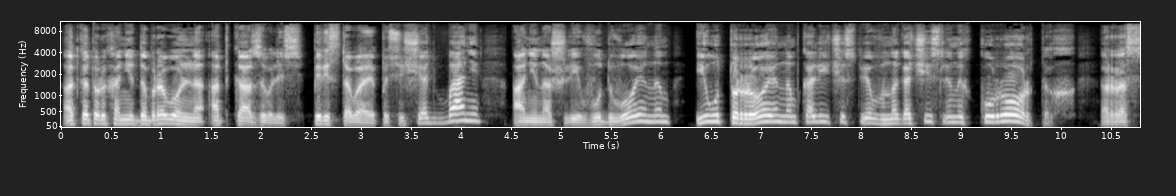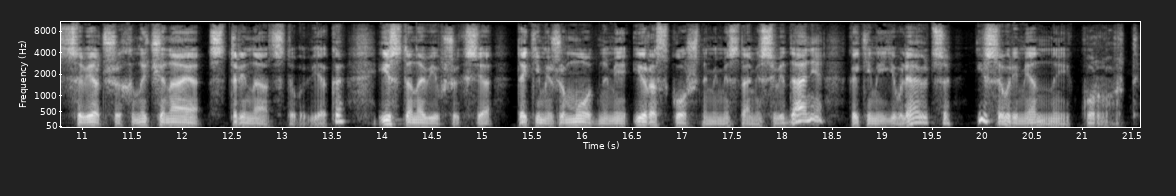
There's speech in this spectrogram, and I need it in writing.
от которых они добровольно отказывались, переставая посещать бани, они нашли в удвоенном и утроенном количестве в многочисленных курортах, расцветших начиная с XIII века и становившихся такими же модными и роскошными местами свидания, какими являются и современные курорты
